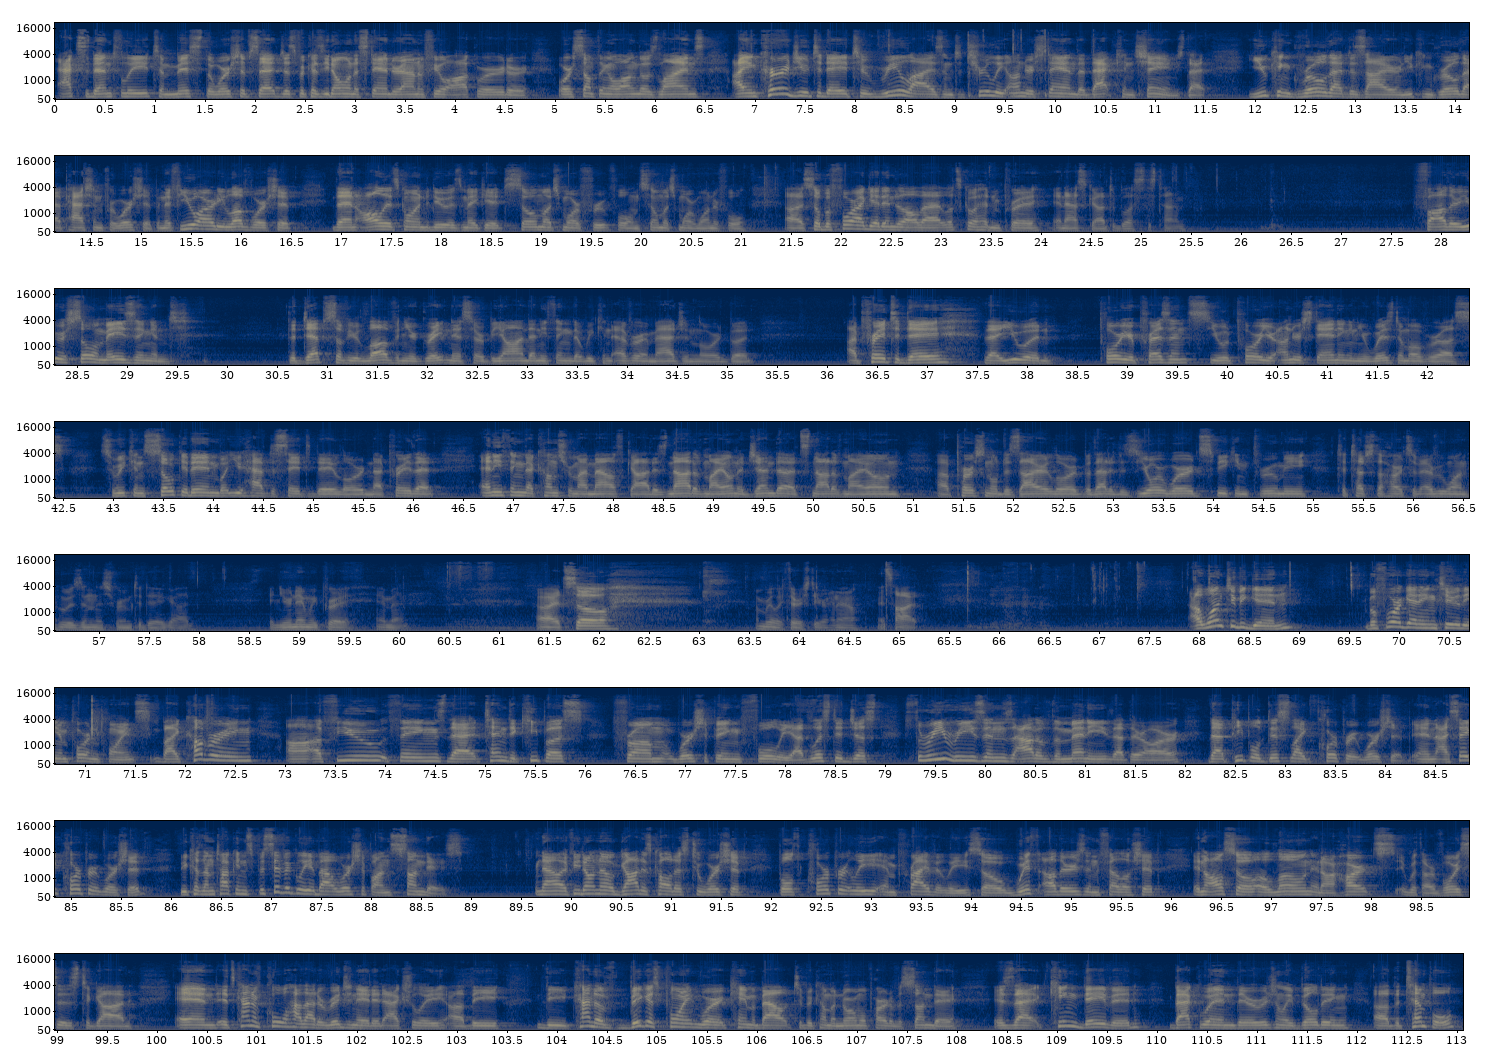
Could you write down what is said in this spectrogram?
accidentally to miss the worship set just because you don't want to stand around and feel awkward or, or something along those lines, I encourage you today to realize and to truly understand that that can change, that you can grow that desire and you can grow that passion for worship. And if you already love worship, then all it's going to do is make it so much more fruitful and so much more wonderful. Uh, so before I get into all that, let's go ahead and pray and ask God to bless this time. Father, you are so amazing and the depths of your love and your greatness are beyond anything that we can ever imagine, Lord. But I pray today that you would pour your presence, you would pour your understanding and your wisdom over us so we can soak it in what you have to say today, Lord. And I pray that anything that comes from my mouth, God, is not of my own agenda, it's not of my own uh, personal desire, Lord, but that it is your word speaking through me to touch the hearts of everyone who is in this room today, God. In your name we pray. Amen. All right, so I'm really thirsty right now. It's hot. I want to begin, before getting to the important points, by covering uh, a few things that tend to keep us from worshiping fully. I've listed just three reasons out of the many that there are that people dislike corporate worship. And I say corporate worship because I'm talking specifically about worship on Sundays. Now, if you don't know, God has called us to worship both corporately and privately, so with others in fellowship, and also alone in our hearts with our voices to God. And it's kind of cool how that originated, actually. Uh, the, the kind of biggest point where it came about to become a normal part of a Sunday is that King David, back when they were originally building uh, the temple,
